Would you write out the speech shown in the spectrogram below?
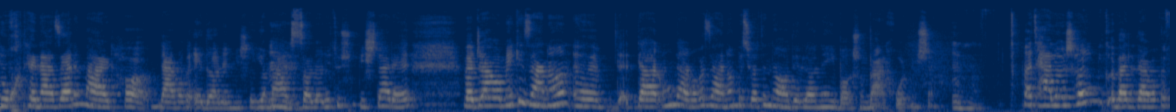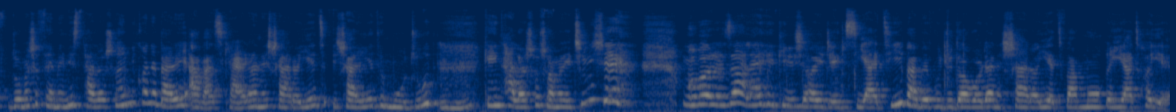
نقطه نظر مردها در واقع اداره میشه یا مرد سالاری توش بیشتره. و جوامعی که زنان در اون در واقع زنان به صورت نادلانه ای باشون برخورد میشه. و تلاش هایی و در واقع جنبش فمینیست تلاش هایی می‌کنه برای عوض کردن شرایط شرایط موجود که این تلاش ها شامل چی میشه؟ مبارزه علیه کلیشه های جنسیتی و به وجود آوردن شرایط و موقعیت های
